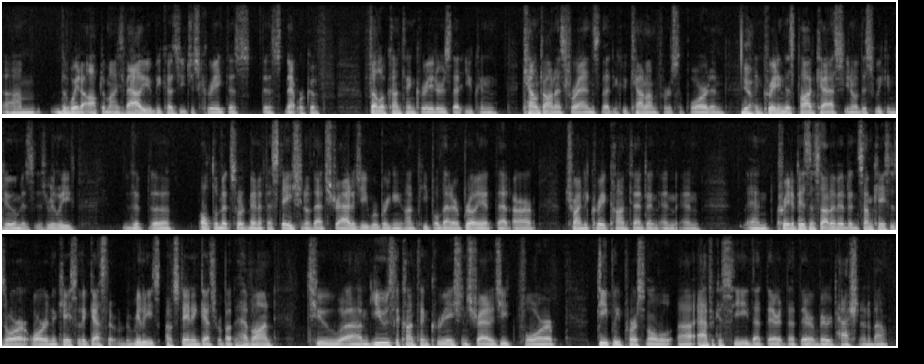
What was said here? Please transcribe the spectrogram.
um, the way to optimize value because you just create this this network of fellow content creators that you can count on as friends that you could count on for support and yeah. and creating this podcast you know this week in doom is, is really the the ultimate sort of manifestation of that strategy we're bringing on people that are brilliant that are trying to create content and and, and and create a business out of it in some cases, or or in the case of the guest, the really outstanding guest we're about to have on, to um, use the content creation strategy for deeply personal uh, advocacy that they're that they're very passionate about.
